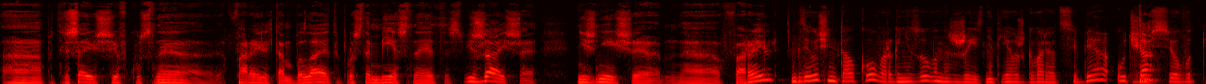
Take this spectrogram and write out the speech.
э, потрясающая вкусная форель там была, это просто местная, это свежайшая нежнейшая э, форель. Где очень толково организована жизнь. Это я уже говорю от себя. Очень да. все вот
